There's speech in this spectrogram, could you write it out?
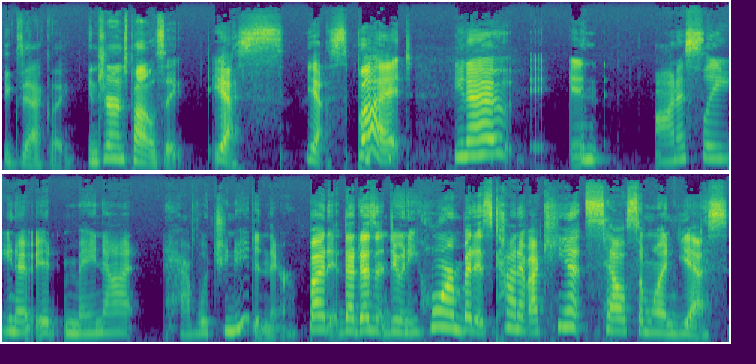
Exactly. Insurance policy. Yes. Yes. But, you know, and honestly, you know, it may not have what you need in there. But that doesn't do any harm, but it's kind of I can't tell someone, yes,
